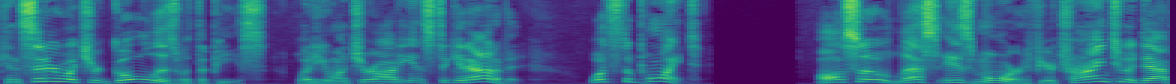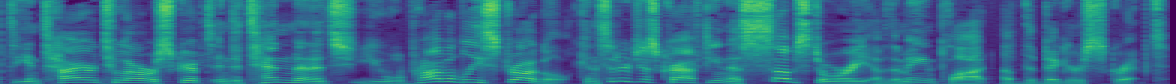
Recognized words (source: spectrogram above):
Consider what your goal is with the piece. What do you want your audience to get out of it? What's the point? Also, less is more. If you're trying to adapt the entire two hour script into 10 minutes, you will probably struggle. Consider just crafting a sub story of the main plot of the bigger script.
